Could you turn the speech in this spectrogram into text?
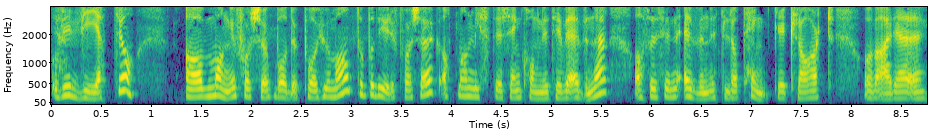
Og vi vet jo av mange forsøk både på humant og på dyreforsøk at man mister sin kognitive evne, altså sin evne til å tenke klart og være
